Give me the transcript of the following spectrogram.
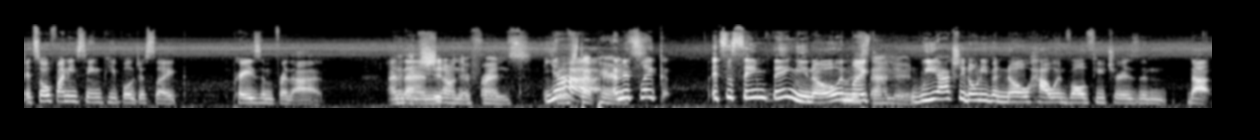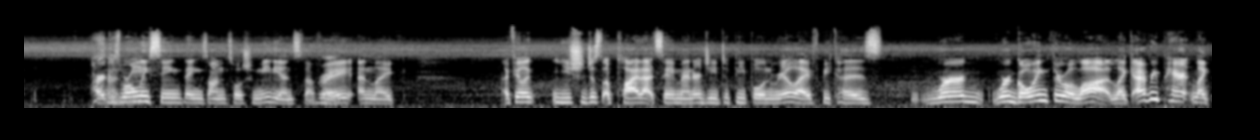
it's so funny seeing people just like praise him for that and, and then then shit on their friends yeah and it's like it's the same thing you know and like standard. we actually don't even know how involved future is in that part because we're only seeing things on social media and stuff right. Right. and like i feel like you should just apply that same energy to people in real life because we're we're going through a lot like every parent like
